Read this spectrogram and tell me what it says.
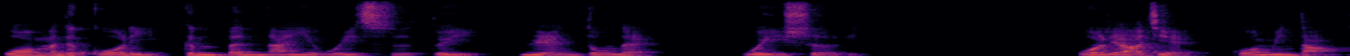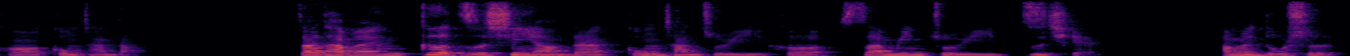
我们的国力根本难以维持对远东的威慑力。我了解国民党和共产党，在他们各自信仰的共产主义和三民主义之前，他们都是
